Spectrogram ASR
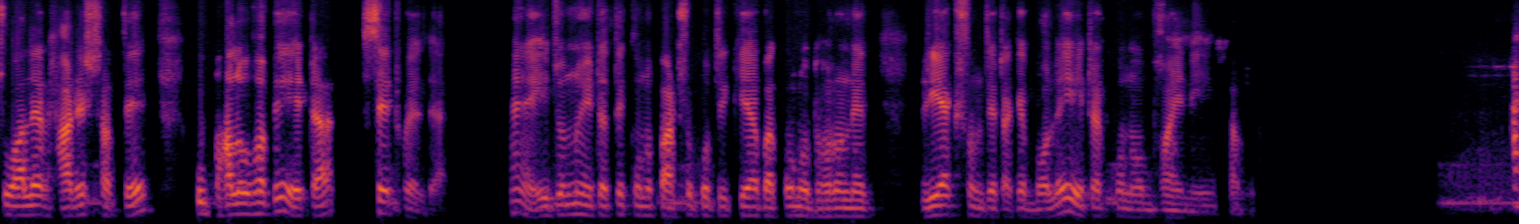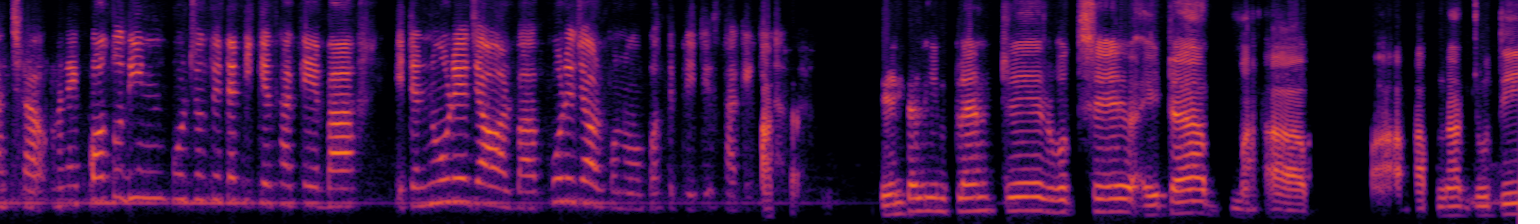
চোয়ালের হাড়ের সাথে খুব ভালোভাবে এটা সেট হয়ে যায়। হ্যাঁ এই জন্য এটাতে কোনো পার্শ্ব প্রতিক্রিয়া বা কোনো ধরনের রিয়াকশন যেটাকে বলে এটার কোনো ভয় নেই ইনশাল্লাহ আচ্ছা মানে কতদিন পর্যন্ত এটা টিকে থাকে বা এটা নড়ে যাওয়ার বা পড়ে যাওয়ার কোনো পসিবিলিটিস থাকে আচ্ছা ডেন্টাল ইমপ্ল্যান্টের হচ্ছে এটা আপনার যদি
